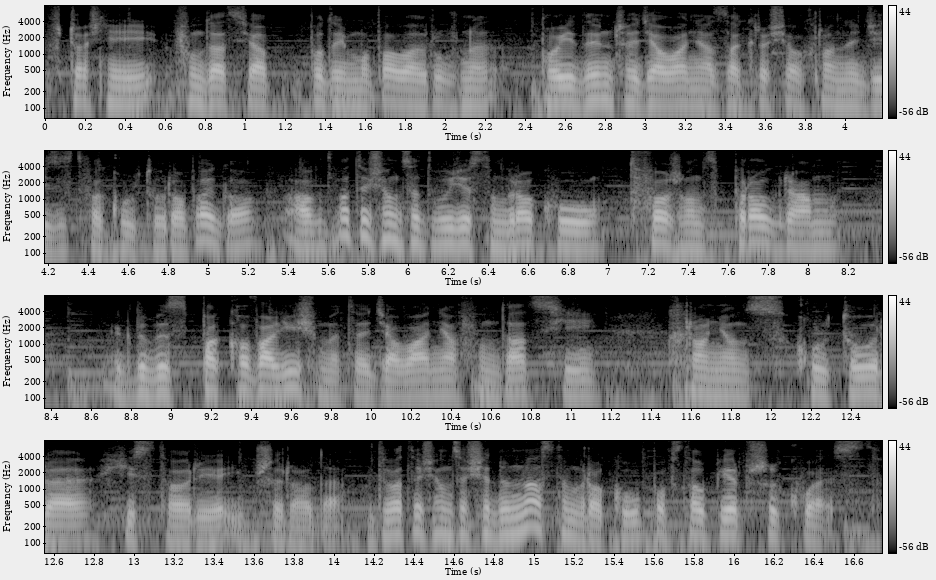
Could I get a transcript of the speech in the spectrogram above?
Wcześniej fundacja podejmowała różne pojedyncze działania w zakresie ochrony dziedzictwa kulturowego, a w 2020 roku, tworząc program, jak gdyby spakowaliśmy te działania fundacji, chroniąc kulturę, historię i przyrodę. W 2017 roku powstał pierwszy quest.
